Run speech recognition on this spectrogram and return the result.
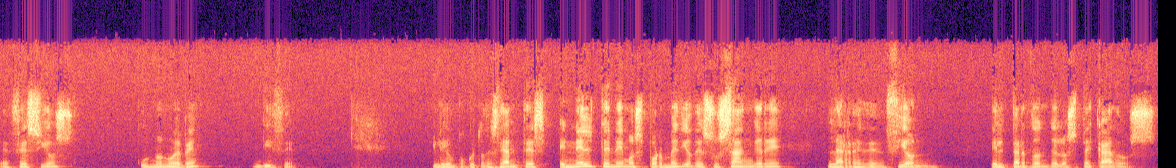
Efesios 1.9 dice, leo un poquito desde antes, en él tenemos por medio de su sangre la redención, el perdón de los pecados,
